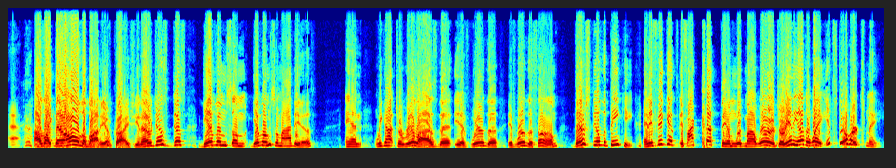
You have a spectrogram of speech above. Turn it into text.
I was like, they're all the body of Christ, you know. Just, just give them some give them some ideas and we got to realize that if we're the if we're the thumb they're still the pinky. And if it gets if I cut them with my words or any other way, it still hurts me.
